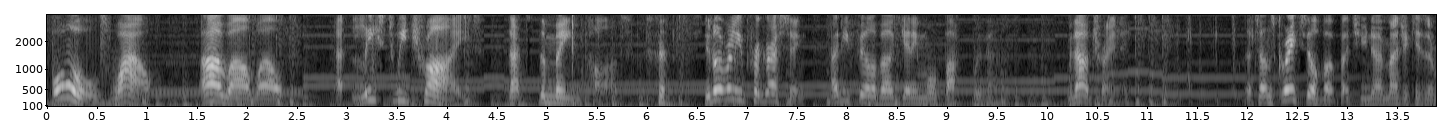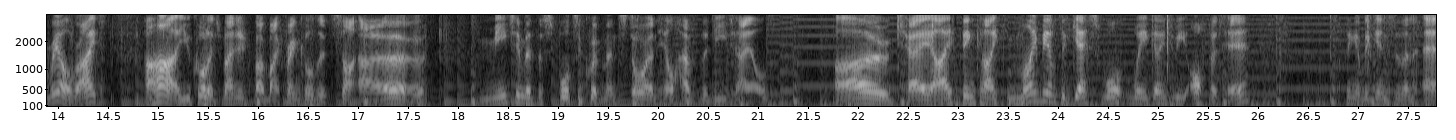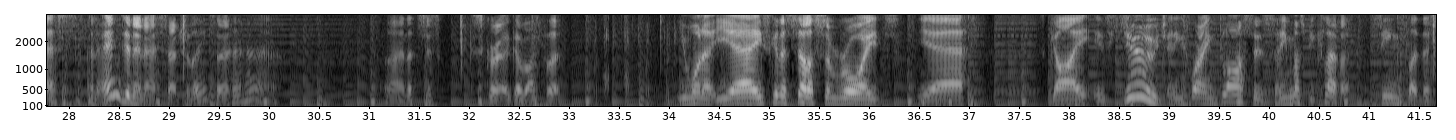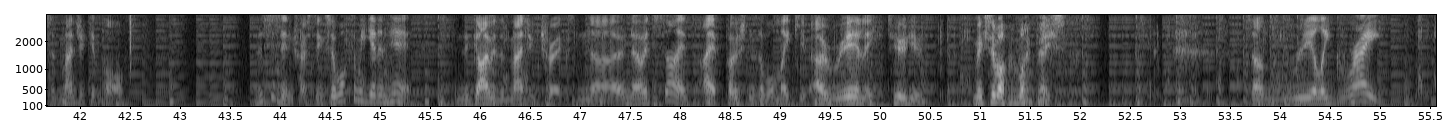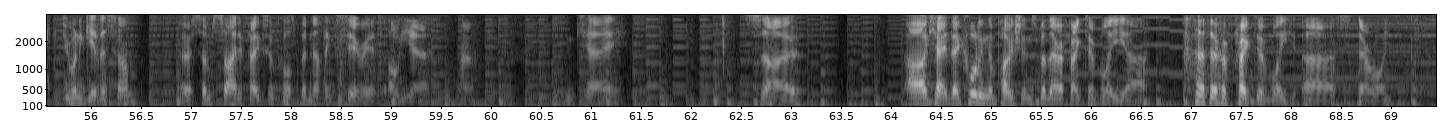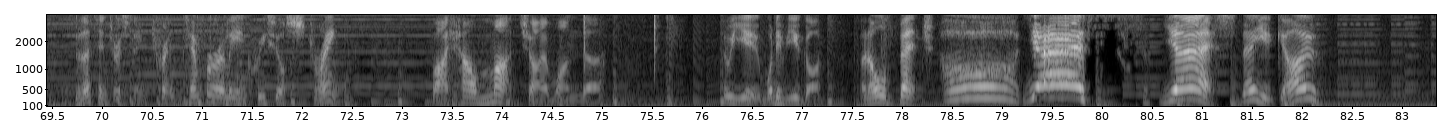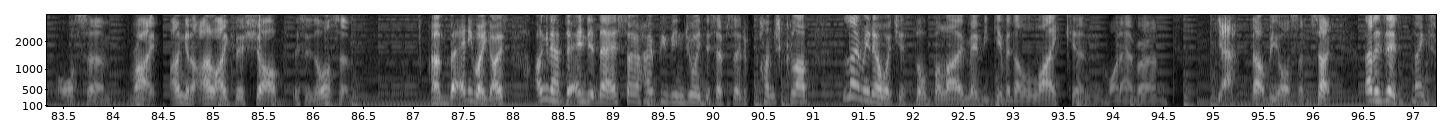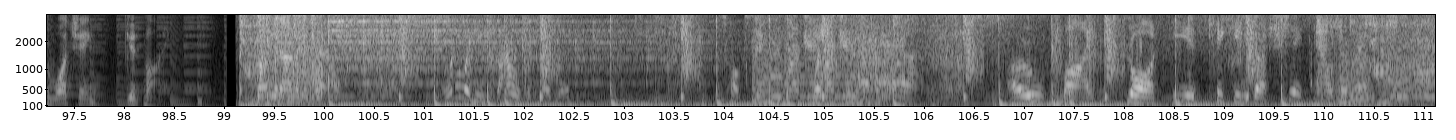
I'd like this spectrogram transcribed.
Balls! Wow. Oh, well, well. At least we tried. That's the main part. You're not really progressing. How do you feel about getting more buff without, uh, without training? That sounds great, Silver, but you know magic isn't real, right? Haha, you call it magic, but my friend calls it. Oh. Meet him at the sports equipment store and he'll have the details. Okay, I think I might be able to guess what we're going to be offered here. I think it begins with an S and ends in an S, actually, so haha. Alright, let's just screw it, go by foot. You wanna... Yeah, he's gonna sell us some roids. Yeah. Guy is huge, and he's wearing glasses, so he must be clever. Seems like there's some magic involved. This is interesting. So what can we get in here? And the guy with the magic tricks. No, no, it's science. I have potions that will make you... Oh, really? Do you? Mix them up in my basement. Sounds really great. Do you want to give us some? There are some side effects, of course, but nothing serious. Oh, yeah. Okay. So... Okay, they're calling them potions, but they're effectively, uh... they're effectively, uh, steroids. So that's interesting. Tre temporarily increase your strength. By how much, I wonder? Who are you? What have you got? An old bench. Oh, yes! Yes! There you go. Awesome. Right, I'm gonna, I like this shop. This is awesome. Um, but anyway, guys, I'm going to have to end it there, so I hope you've enjoyed this episode of Punch Club. Let me know what you thought below. Maybe give it a like and whatever. Yeah, that would be awesome. So, that is it. Thanks for watching. Goodbye. Bug it out of the barrel. I wonder what these barrels are filled with. Toxic waste. Oh my god, he is kicking the shit out of me.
